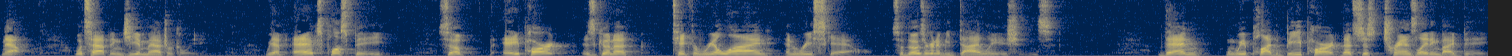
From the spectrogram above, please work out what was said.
Now, what's happening geometrically? we have ax plus b. So the a part is going to take the real line and rescale. So those are going to be dilations. Then when we apply the b part, that's just translating by b.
